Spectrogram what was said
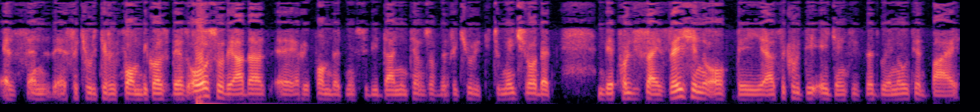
and security reform, because there's also the other reform that needs to be done in terms of the security to make sure that the politicization of the security agencies that were noted by,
